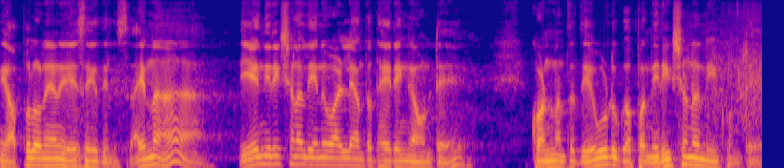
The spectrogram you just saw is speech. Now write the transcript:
ఈ అప్పులోనే ఏసయ్య తెలుసు. అయినా ఏ నిరీక్షణ లేని వాళ్ళే అంత ధైర్యంగా ఉంటే కొండంత దేవుడు గొప్ప నిరీక్షణ నీకుంటే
